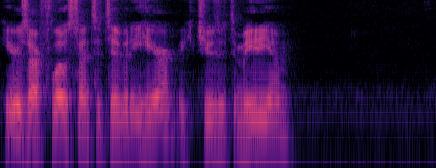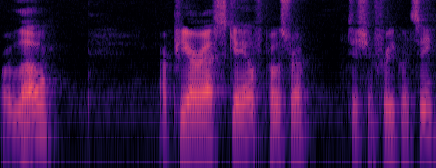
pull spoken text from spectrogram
Here's our flow sensitivity here. We can choose it to medium or low. Our PRF scale for pulse repetition frequency.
